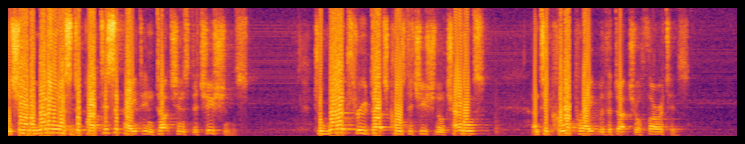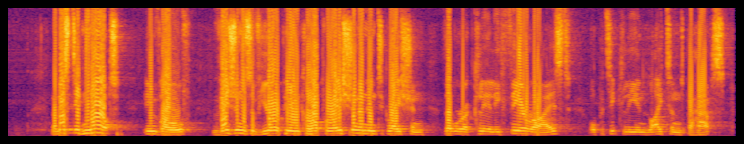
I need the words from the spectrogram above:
and showed a willingness to participate in Dutch institutions, to work through Dutch constitutional channels, and to cooperate with the Dutch authorities. Now, this did not involve visions of European cooperation and integration that were clearly theorized, or particularly enlightened perhaps,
